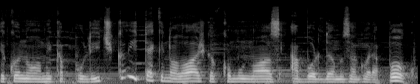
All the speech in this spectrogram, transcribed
econômica, política e tecnológica, como nós abordamos agora há pouco.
